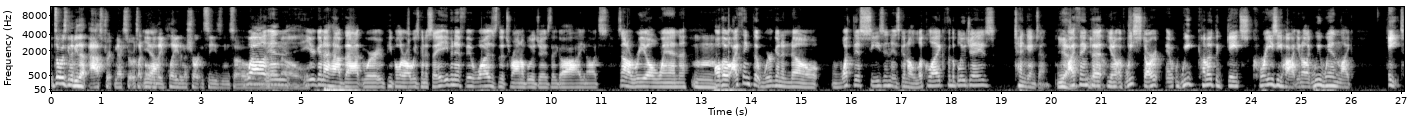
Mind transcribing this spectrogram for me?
it's always going to be that asterisk next to it. It's like, Yeah. oh, they played in a shortened season, so Well, and know. you're gonna have that where people are always gonna say, even if it was the Toronto Blue Jays, they go, ah, you know, it's it's not a real win. Mhm. Although I think that we're gonna know what this season is gonna look like for the Blue Jays ten games in. yeah, I think yeah. that you know if we start and we come out the gates crazy hot, you know, like we win like eight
